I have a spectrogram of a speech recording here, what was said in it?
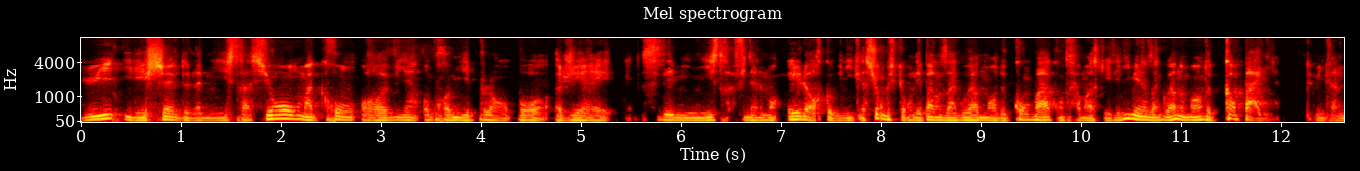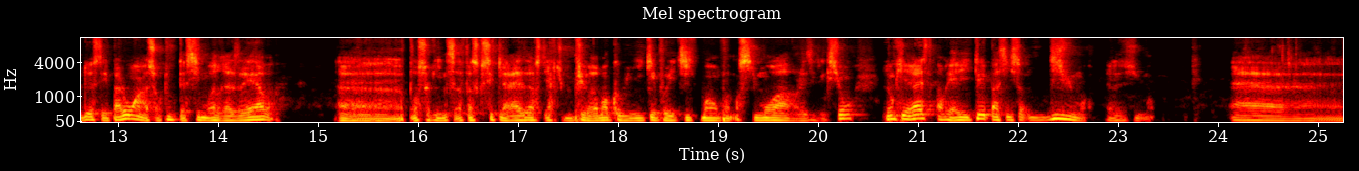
Lui, il est chef de l'administration. Macron revient au premier plan pour gérer ses ministres finalement et leur communication, puisqu'on n'est pas dans un gouvernement de combat, contrairement à ce qui a été dit, mais dans un gouvernement de campagne. 2022, c'est pas loin, surtout que tu as six mois de réserve. Euh, pour ceux qui ne savent pas ce que c'est que la réserve, c'est-à-dire que tu peux plus vraiment communiquer politiquement pendant six mois avant les élections. Donc il reste en réalité pas six, 18 mois. 18 mois. Euh,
